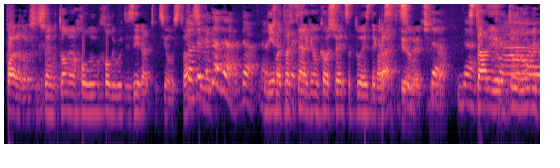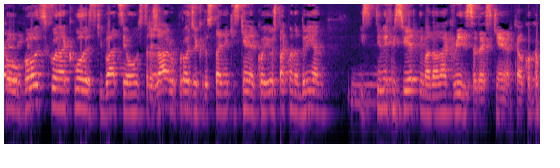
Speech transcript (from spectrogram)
paradoks u svemu tome, Holly- Hollywoodizira tu cijelu To situaciju. se, da, da, da. da Gdje ima ta scena gdje on kao šverca tu SD karticu, Da, da. stavio u tu Rubikovu kocku, na kulerski baci ovom stražaru, prođe kroz taj neki skener koji je još tako nabrijan i s tim nekim svjetlima da onak vidi se da je skener, kao kakav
